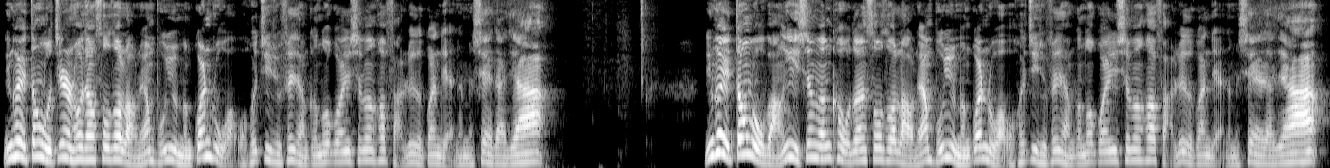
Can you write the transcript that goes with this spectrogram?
您可以登录今日头条搜索“老梁不郁闷”，关注我，我会继续分享更多关于新闻和法律的观点。那么谢谢大家。您可以登录网易新闻客户端搜索“老梁不郁闷”，关注我，我会继续分享更多关于新闻和法律的观点。那么，谢谢大家。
